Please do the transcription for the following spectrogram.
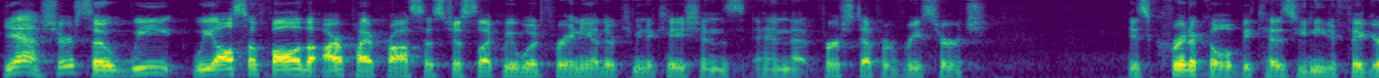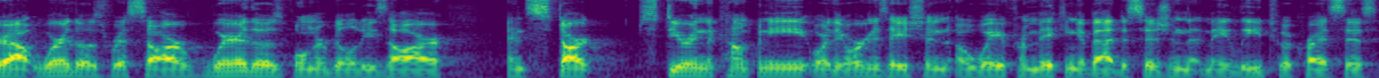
Yeah, sure. So we, we also follow the RPI process just like we would for any other communications, and that first step of research is critical because you need to figure out where those risks are, where those vulnerabilities are, and start steering the company or the organization away from making a bad decision that may lead to a crisis,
